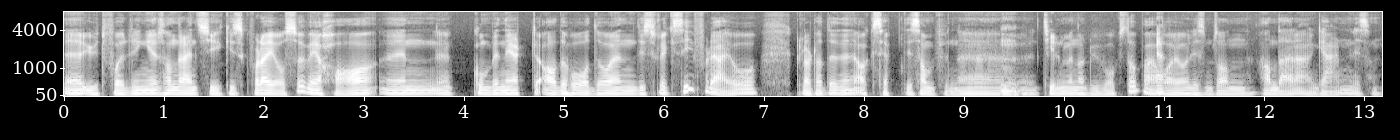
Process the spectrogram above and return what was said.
uh, utfordringer sånn rent psykisk for deg også, ved å ha en kombinert ADHD og en dysleksi? For det er jo klart at det er aksept i samfunnet, Mm. til og med når du vokste opp, jeg Ja. var jo liksom sånn Han der er gæren, liksom.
